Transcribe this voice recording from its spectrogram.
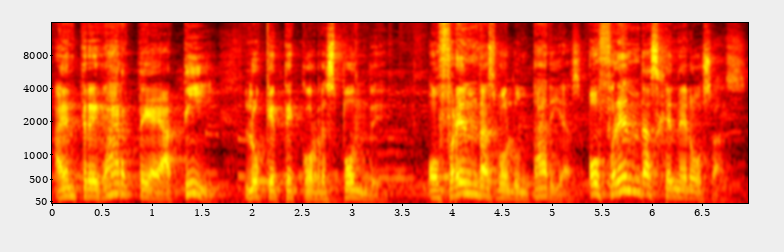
a entregarte a ti lo que te corresponde ofrendas voluntarias, ofrendas generosas,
